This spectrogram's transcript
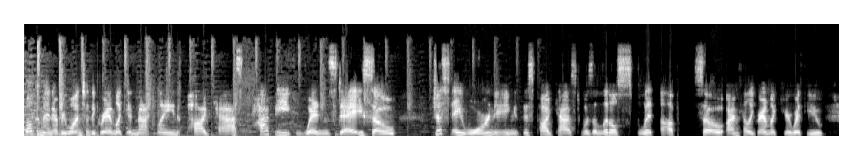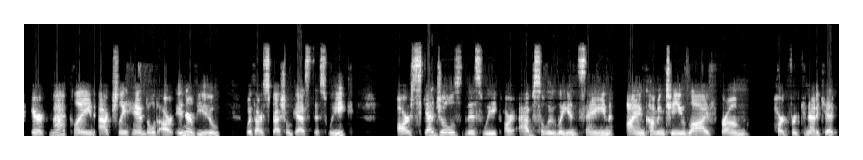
Welcome in, everyone, to the Gramlich and Mac Lain podcast. Happy Wednesday. So, just a warning this podcast was a little split up. So, I'm Kelly Gramlich here with you. Eric Mac Lain actually handled our interview with our special guest this week. Our schedules this week are absolutely insane. I am coming to you live from Hartford, Connecticut,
